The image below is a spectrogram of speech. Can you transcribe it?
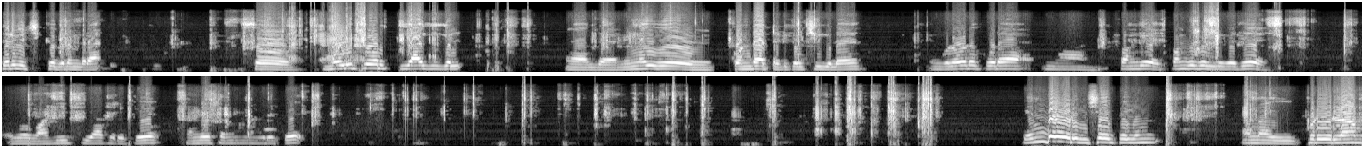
தெரிவிச்சுக்க விரும்புகிறேன். ஸோ மொழிபோர் தியாகிகள் அந்த நினைவு கொண்டாட்ட நிகழ்ச்சியில உங்களோடு கூட நான் பங்கு பங்கு கொள்வது ரொம்ப மகிழ்ச்சியாக இருக்கு சந்தோஷமாக இருக்கு. எந்த ஒரு விஷயத்தையும் நம்ம இப்படியெல்லாம்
